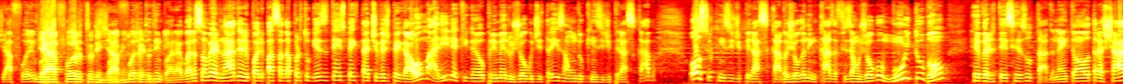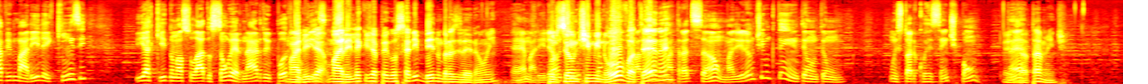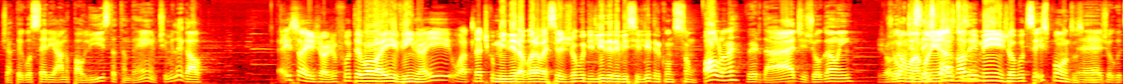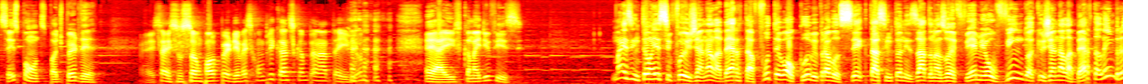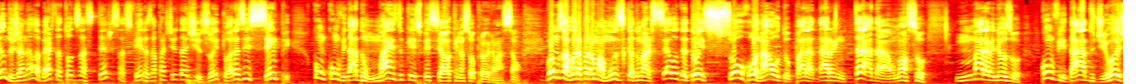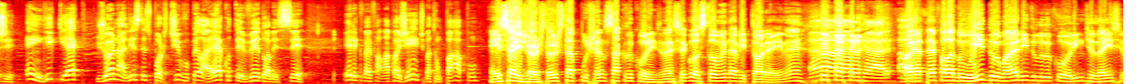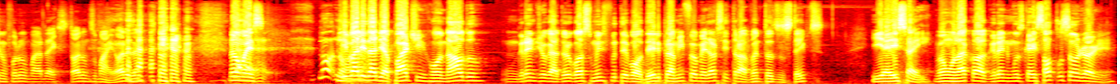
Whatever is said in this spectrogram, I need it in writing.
Já foram embora. Já foram tudo Já embora. foram tudo embora. Agora o São Bernardo ele pode passar da portuguesa e tem expectativa de pegar ou Marília, que ganhou o primeiro jogo de 3 a 1 do 15 de Piracicaba, ou se o 15 de Piracicaba jogando em casa fizer um jogo muito bom, reverter esse resultado, né? Então a outra chave, Marília e 15, e aqui do nosso lado São Bernardo e Portuguesa. Marília, Marília que já pegou Série B no Brasileirão, hein? É, Marília Por é ser um que time tem novo uma até, tra- né? Uma tradição. Marília é um time que tem, tem, um, tem um, um histórico recente bom, né? Já pegou Série A no Paulista também, um time legal. É isso aí, Jorge. O futebol aí vindo aí. O Atlético Mineiro agora vai ser jogo de líder e vice-líder contra o São Paulo, né? Verdade, jogão, hein? Jogão, de seis amanhã às pontos, hein? 9h30, jogo de 6 pontos. É, jogo de seis pontos, pode perder. É isso aí. Se o São Paulo perder, vai se complicar esse campeonato aí, viu? É, aí fica mais difícil. Mas então esse foi o Janela Aberta Futebol Clube pra você que tá sintonizado na Zoe FM ouvindo aqui o Janela Aberta. Lembrando, Janela Aberta todas as terças-feiras a partir das 18 horas e sempre com um convidado mais do que especial aqui na sua programação. Vamos agora para uma música do Marcelo D2 Sou Ronaldo para dar entrada ao nosso maravilhoso convidado de hoje, Henrique Eck, jornalista esportivo pela Eco TV do ABC. Ele que vai falar com a gente, bater um papo. é isso aí, Jorge. Então hoje você tá puxando o saco do Corinthians, né? Você gostou muito da vitória aí, né? Ah, cara. Ó, Vai até falar do ídolo, o maior ídolo do Corinthians aí, se não for o maior da história, um dos maiores, né? não, mas não- não- rivalidade à parte, Ronaldo, um grande jogador, gosto muito de futebol dele, pra mim foi o melhor centroavante de todos os tempos. E é isso aí. Vamos lá com a grande música aí, solta o som, Jorge.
